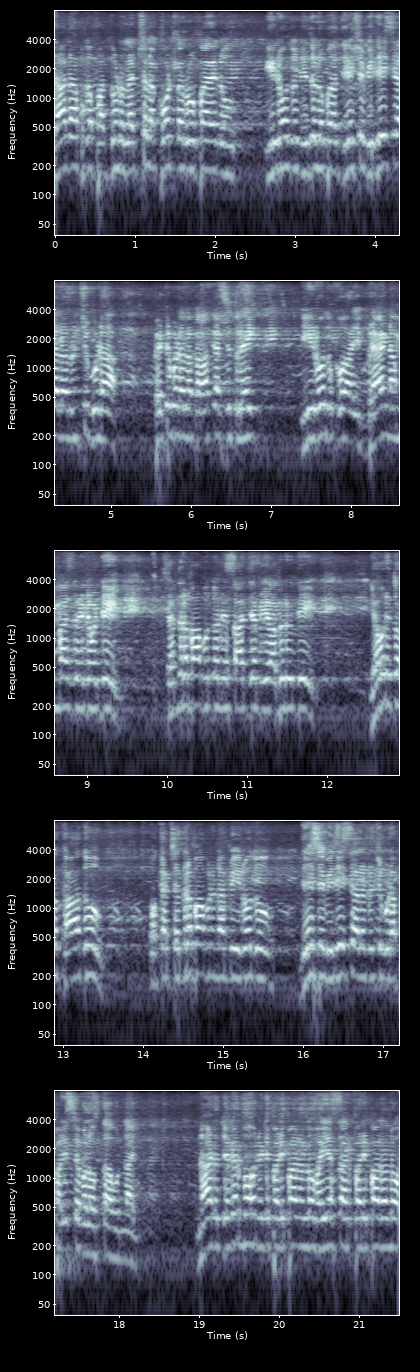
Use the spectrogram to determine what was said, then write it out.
దాదాపుగా పదమూడు లక్షల కోట్ల రూపాయలు ఈ రోజు నిధులు దేశ విదేశాల నుంచి కూడా పెట్టుబడులకు ఆకర్షితులై ఈ రోజు ఈ బ్రాండ్ అంబాసిడర్ అయినటువంటి చంద్రబాబుతోనే సాధ్యం ఈ అభివృద్ధి. ఎవరితో కాదు ఒక చంద్రబాబును నమ్మి ఈరోజు దేశ విదేశాల నుంచి కూడా పరిశ్రమలు వస్తూ ఉన్నాయి. నాడు జగన్మోహన్ రెడ్డి పరిపాలనలో వైఎస్ఆర్ పరిపాలనలో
